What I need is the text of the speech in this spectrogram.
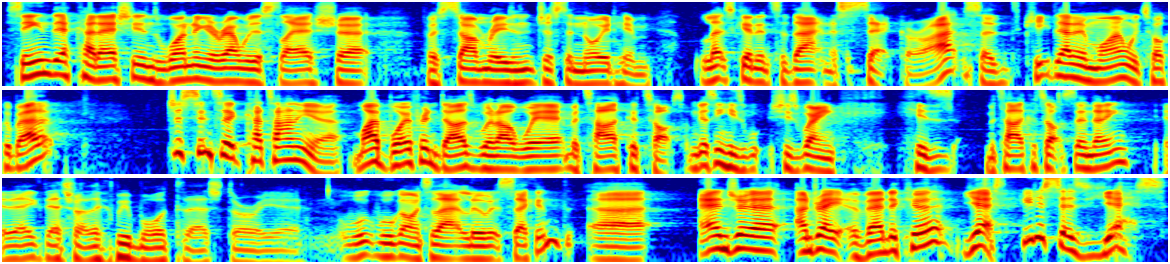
Seeing the Kardashians wandering around with a Slayer shirt for some reason just annoyed him. Let's get into that in a sec, all right? So keep that in mind. We talk about it just since at Catania, my boyfriend does when I wear Metallica tops. I'm guessing he's she's wearing his Metallica tops then, Danny. That's right. There could be more to that story. Yeah. We'll, we'll go into that a little bit second. Uh, Andrea, Andre Vanderkeer, yes, he just says yes.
